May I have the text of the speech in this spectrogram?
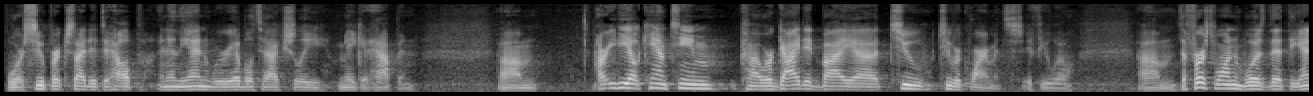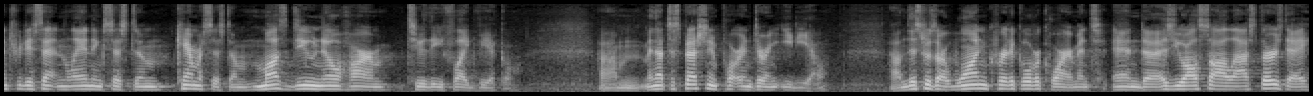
were super excited to help, and in the end, we were able to actually make it happen. Um, Our EDL CAM team uh, were guided by uh, two, two requirements, if you will. Um, The first one was that the entry, descent, and landing system, camera system, must do no harm to the flight vehicle. Um, And that's especially important during EDL. Um, This was our one critical requirement, and uh, as you all saw last Thursday,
